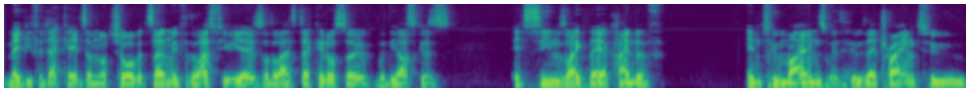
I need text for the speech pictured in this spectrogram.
maybe for decades, I'm not sure, but certainly for the last few years or the last decade or so with the Oscars, it seems like they are kind of in two minds with who they're trying to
